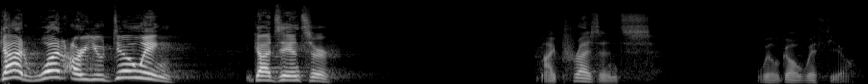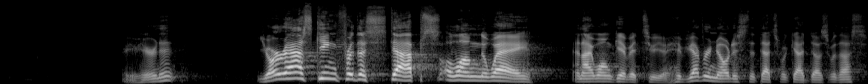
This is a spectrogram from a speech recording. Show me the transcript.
God, what are you doing? God's answer My presence will go with you. Are you hearing it? You're asking for the steps along the way, and I won't give it to you. Have you ever noticed that that's what God does with us?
